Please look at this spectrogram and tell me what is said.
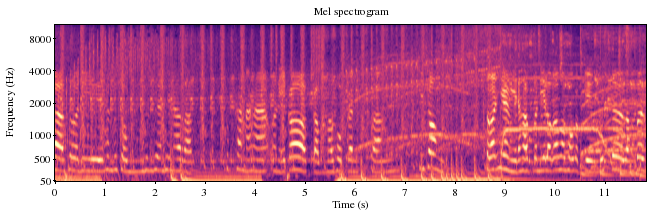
ราบสวัสดีท่านผู้ชมเพื่อนๆที่น่ารักทุกท่านนะฮะ วันนี้ก็กลับมาพบกันอีกครั้งที่ช่องสล็อตเฮียมีนะครับ วันนี้เราก็มาพบกับเกม Booster Rumble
